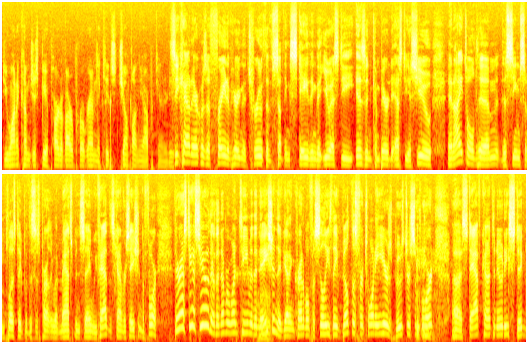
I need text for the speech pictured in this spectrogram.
"Do you want to come just be a part of our program?" the kids jump on the opportunity. See, Count Eric was afraid of hearing the truth of something scathing that USD isn't compared to SDSU. And I told him this seems simplistic, but this is partly what Matt's been saying. We've had this conversation before. They're SDSU. They're the number one team in the nation. They've got incredible facilities. They've built this for 20 years. Booster support, uh, staff continuity. Stig,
